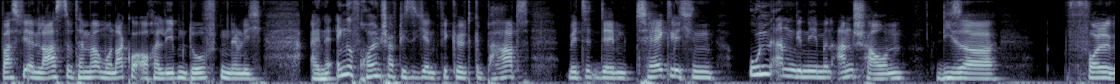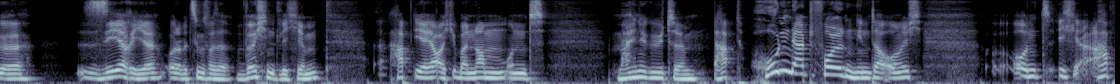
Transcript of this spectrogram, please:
was wir in Last September in Monaco auch erleben durften, nämlich eine enge Freundschaft, die sich entwickelt, gepaart mit dem täglichen, unangenehmen Anschauen dieser Folge, Serie oder beziehungsweise wöchentlichem habt ihr ja euch übernommen und meine Güte, ihr habt 100 Folgen hinter euch und ich habe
